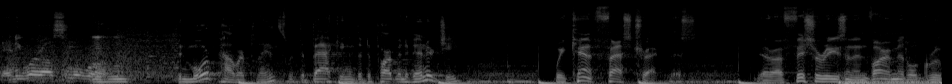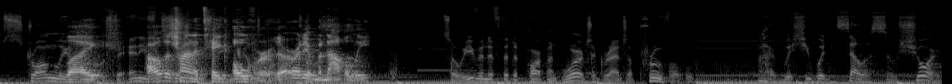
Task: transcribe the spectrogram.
than anywhere else in the world. Mm -hmm. And more power plants with the backing of the Department of Energy. We can't fast track this. There are fisheries and environmental groups strongly like, opposed to any. I was just trying to take over. They're already a monopoly. So even if the department were to grant approval, I wish you wouldn't sell us so short.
